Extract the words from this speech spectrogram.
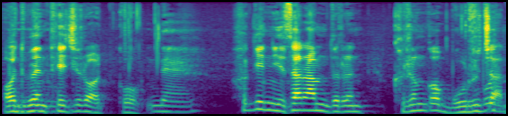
어드밴테이지를 얻고 네. 흑인 이 사람들은 그런 거 모르잖아요.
